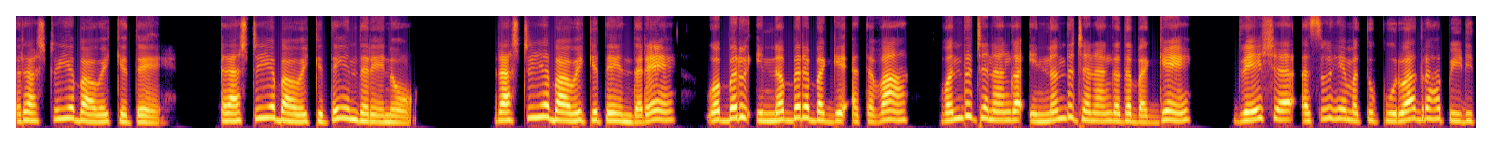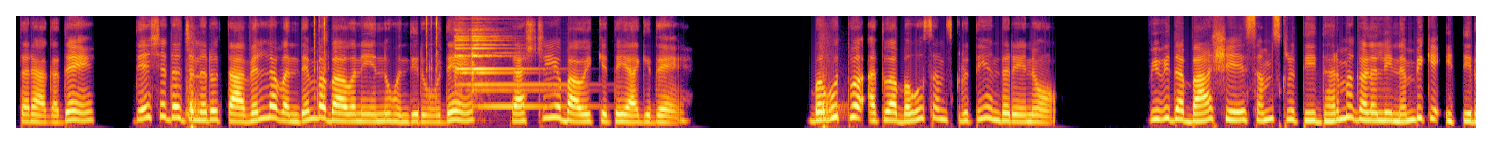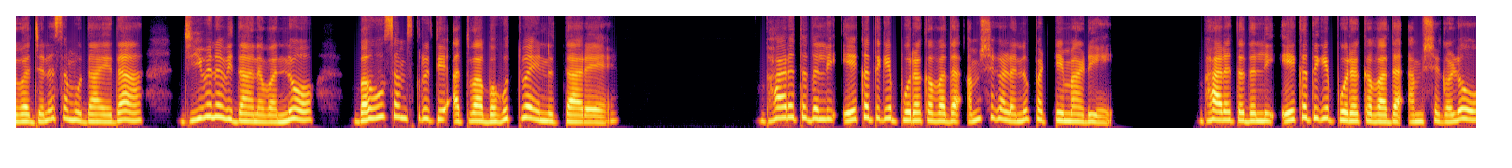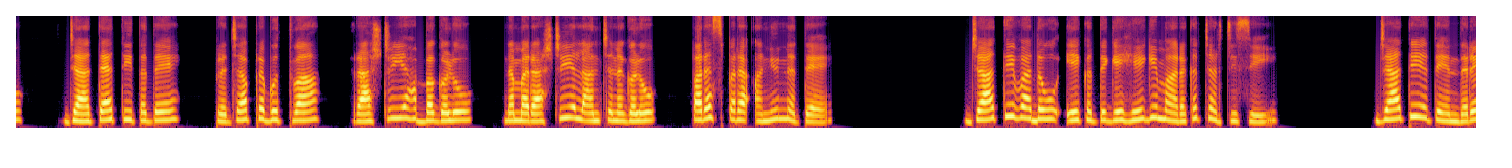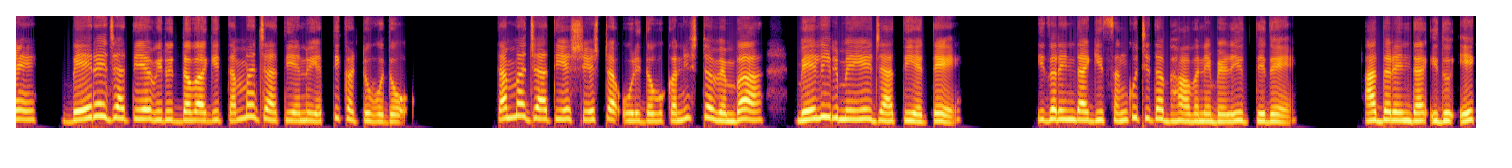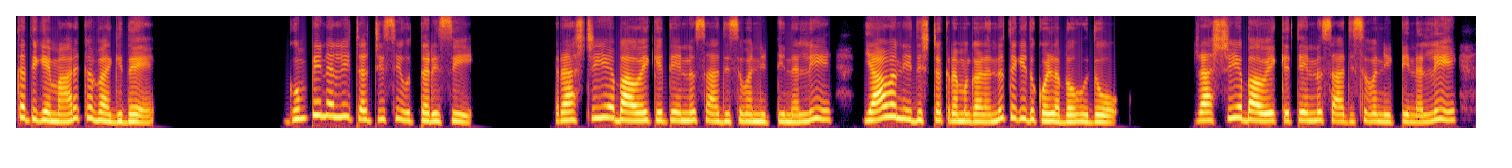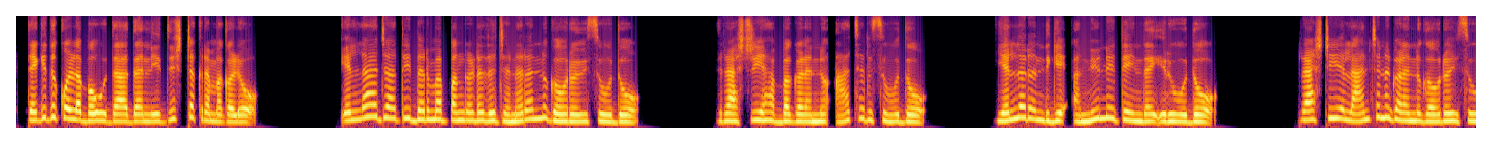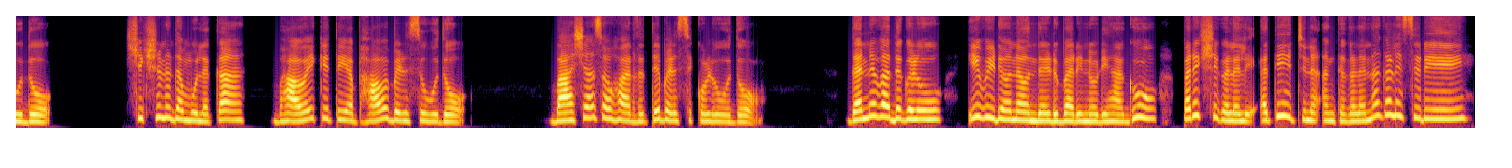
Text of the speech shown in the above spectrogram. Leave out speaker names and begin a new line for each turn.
ರಾಷ್ಟ್ರೀಯ ಭಾವೈಕ್ಯತೆ. ರಾಷ್ಟ್ರೀಯ ಭಾವೈಕ್ಯತೆ ಎಂದರೇನು? ರಾಷ್ಟ್ರೀಯ ಭಾವೈಕ್ಯತೆ ಎಂದರೆ ಒಬ್ಬರು ಇನ್ನೊಬ್ಬರ ಬಗ್ಗೆ ಅಥವಾ ಒಂದು ಜನಾಂಗ ಇನ್ನೊಂದು ಜನಾಂಗದ ಬಗ್ಗೆ ದ್ವೇಷ ಅಸೂಹೆ ಮತ್ತು ಪೂರ್ವಾಗ್ರಹ ಪೀಡಿತರಾಗದೆ ದೇಶದ ಜನರು ತಾವೆಲ್ಲ ಒಂದೆಂಬ ಭಾವನೆಯನ್ನು ಹೊಂದಿರುವುದೇ ರಾಷ್ಟ್ರೀಯ ಭಾವೈಕ್ಯತೆಯಾಗಿದೆ. ಬಹುತ್ವ ಅಥವಾ ಬಹುಸಂಸ್ಕೃತಿ ಎಂದರೇನು? ವಿವಿಧ ಭಾಷೆ, ಸಂಸ್ಕೃತಿ, ಧರ್ಮಗಳಲ್ಲಿ ನಂಬಿಕೆ ಇಟ್ಟಿರುವ ಜನಸಮುದಾಯದ ಜೀವನ ವಿಧಾನವನ್ನು ಬಹುಸಂಸ್ಕೃತಿ ಅಥವಾ ಬಹುತ್ವ ಎನ್ನುತ್ತಾರೆ. ಭಾರತದಲ್ಲಿ ಏಕತೆಗೆ ಪೂರಕವಾದ ಅಂಶಗಳನ್ನು ಪಟ್ಟಿ ಮಾಡಿ. ಭಾರತದಲ್ಲಿ ಏಕತೆಗೆ ಪೂರಕವಾದ ಅಂಶಗಳು ಜಾತ್ಯತೀತತೆ, ಪ್ರಜಾಪ್ರಭುತ್ವ, ರಾಷ್ಟ್ರೀಯ ಹಬ್ಬಗಳು, ನಮ್ಮ ರಾಷ್ಟ್ರೀಯ ಲಾಂಛನಗಳು, ಪರಸ್ಪರ ಅನ್ಯೂನ್ಯತೆ. ಜಾತಿವಾದವು ಏಕತೆಗೆ ಹೇಗೆ ಮಾರಕ ಚರ್ಚಿಸಿ? ಜಾತೀಯತೆ ಎಂದರೆ ಬೇರೆ ಜಾತಿಯ ವಿರುದ್ಧವಾಗಿ ತಮ್ಮ ಜಾತಿಯನ್ನು ಎತ್ತಿಕಟ್ಟುವುದು. ತಮ್ಮ ಜಾತಿಯ ಶ್ರೇಷ್ಠ ಉಳಿದವು ಕನಿಷ್ಠವೆಂಬ ಮೇಲಿರಿಮೆಯೇ ಜಾತೀಯತೆ. ಇದರಿಂದಾಗಿ ಸಂಕುಚಿತ ಭಾವನೆ ಬೆಳೆಯುತ್ತಿದೆ. ಆದ್ದರಿಂದ ಇದು ಏಕತೆಗೆ ಮಾರಕವಾಗಿದೆ. ಗುಂಪಿನಲ್ಲಿ ಚರ್ಚಿಸಿ ಉತ್ತರಿಸಿ. ರಾಷ್ಟ್ರೀಯ ಭಾವೈಕ್ಯತೆಯನ್ನು ಸಾಧಿಸುವ ನಿಟ್ಟಿನಲ್ಲಿ ಯಾವ ನಿರ್ದಿಷ್ಟ ಕ್ರಮಗಳನ್ನು ತೆಗೆದುಕೊಳ್ಳಬಹುದು? ರಾಷ್ಟ್ರೀಯ ಭಾವೈಕ್ಯತೆಯನ್ನು ಸಾಧಿಸುವ ನಿಟ್ಟಿನಲ್ಲಿ ತೆಗೆದುಕೊಳ್ಳಬಹುದಾದ ನಿರ್ದಿಷ್ಟ ಕ್ರಮಗಳು? ಎಲ್ಲಾ ಜಾತಿ ಧರ್ಮ ಪಂಗಡದ ಜನರನ್ನು ಗೌರವಿಸುವುದು? ರಾಷ್ಟ್ರೀಯ ಹಬ್ಬಗಳನ್ನು ಆಚರಿಸುವುದು? ಎಲ್ಲರೊಂದಿಗೆ ಅನ್ಯೂನ್ಯತೆಯಿಂದ ಇರುವುದು? ರಾಷ್ಟ್ರೀಯ ಲಾಂಛನಗಳನ್ನು ಗೌರವಿಸುವುದು? ಶಿಕ್ಷಣದ ಮೂಲಕ ಭಾವೈಕ್ಯತೆಯ ಭಾವ ಬೆಳೆಸುವುದು? ಭಾಷಾ ಸೌಹಾರ್ದತೆ ಬೆಳೆಸಿಕೊಳ್ಳುವುದು. ಧನ್ಯವಾದಗಳು. ಈ ವಿಡಿಯೋನ ಒಂದೆರಡು ಬಾರಿ ನೋಡಿ ಹಾಗೂ ಪರೀಕ್ಷೆಗಳಲ್ಲಿ ಅತಿ ಹೆಚ್ಚಿನ ಅಂಕಗಳನ್ನು ಗಳಿಸಿರಿ.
